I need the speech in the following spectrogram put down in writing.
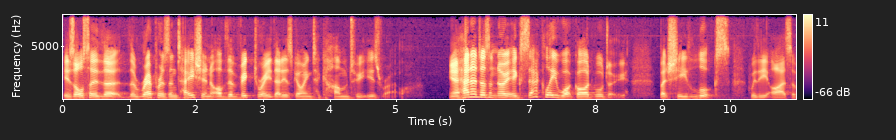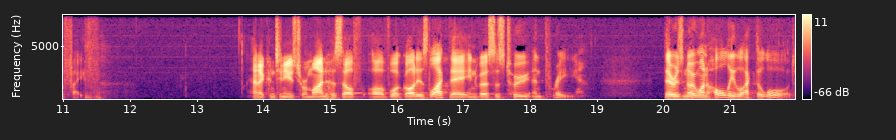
is also the, the representation of the victory that is going to come to Israel. You know, Hannah doesn't know exactly what God will do, but she looks with the eyes of faith. Hannah continues to remind herself of what God is like there in verses 2 and 3. There is no one holy like the Lord.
